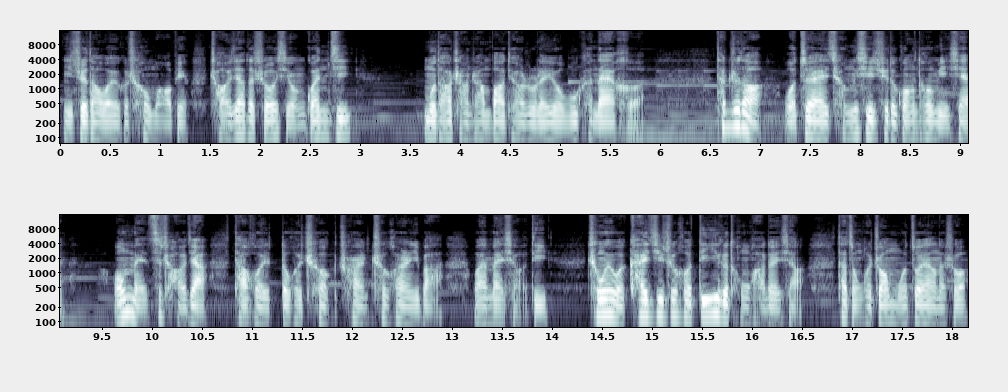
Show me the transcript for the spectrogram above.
你知道我有个臭毛病，吵架的时候喜欢关机。木桃常常暴跳如雷，又无可奈何。他知道我最爱城西区的光头米线，我们每次吵架，他会都会撤串撤换一把外卖小弟。成为我开机之后第一个通话对象，他总会装模作样的说：“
